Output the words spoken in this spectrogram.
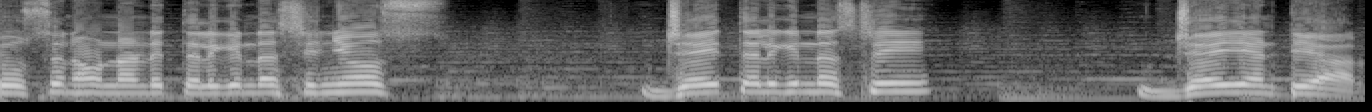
చూస్తూనే ఉండండి. Telugu industry news. జై తెలుగు ఇండస్ట్రీ. జై ఎన్టీఆర్.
